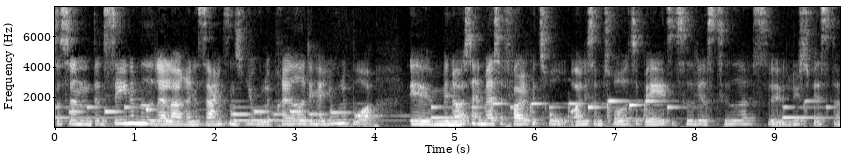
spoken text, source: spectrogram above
Så sådan den sene middelalder og renaissancens jul er præget af det her julebord, øh, men også en masse folketro og ligesom tråde tilbage til tidligere tiders øh, lysfester.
